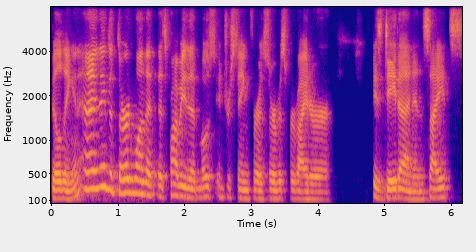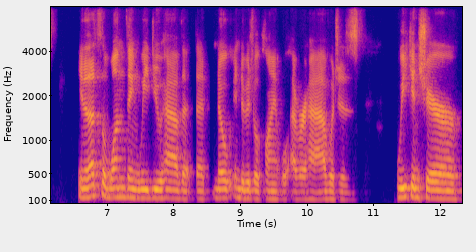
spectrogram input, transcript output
building. And, and I think the third one that, that's probably the most interesting for a service provider is data and insights. You know, that's the one thing we do have that that no individual client will ever have, which is we can share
